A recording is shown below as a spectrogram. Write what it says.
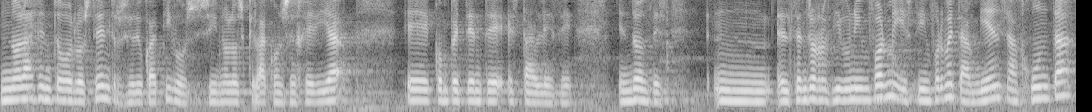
no la hacen todos los centros educativos, sino los que la consejería eh, competente establece. Entonces, mm, el centro recibe un informe y este informe también se adjunta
